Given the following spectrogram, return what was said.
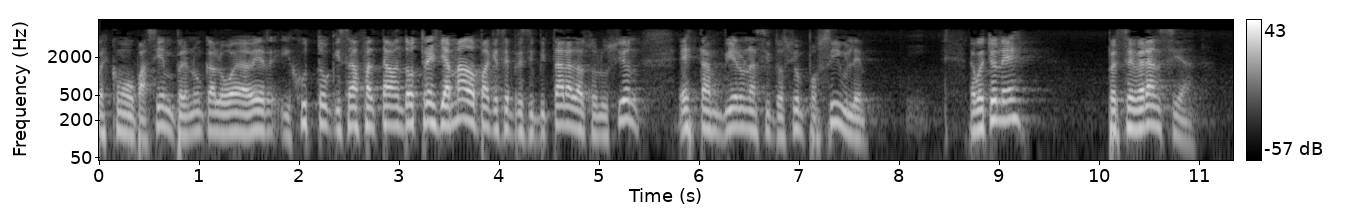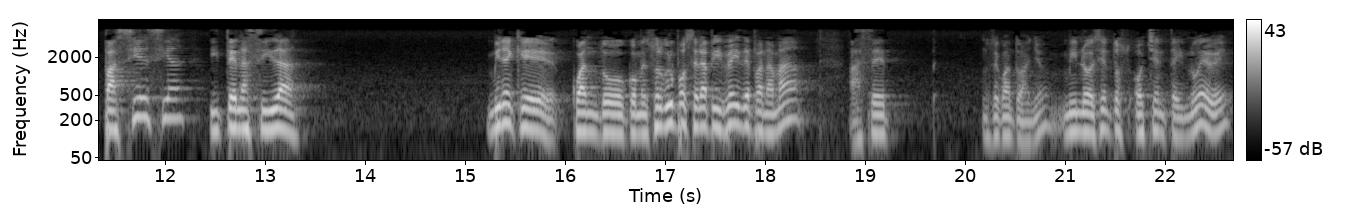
es como para siempre, nunca lo voy a ver. Y justo quizás faltaban dos, tres llamados para que se precipitara la solución. Es también una situación posible. La cuestión es perseverancia, paciencia y tenacidad. Miren que cuando comenzó el grupo Serapis Bay de Panamá, hace no sé cuántos años, 1989,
